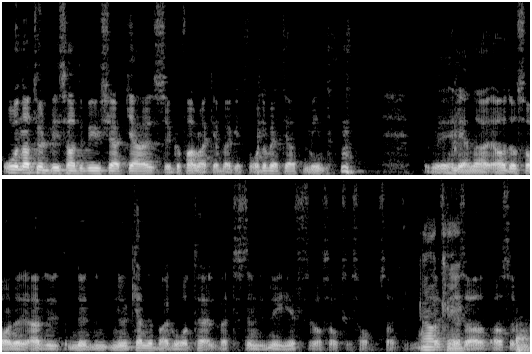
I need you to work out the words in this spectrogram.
Och naturligtvis hade vi ju käkat psykofarmaka bägge två. Då vet jag att min Helena, ja då sa hon ja, nu, nu kan du bara gå åt helvete. Så nu gifter vi oss också. Så, så att, Okej. så, alltså.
